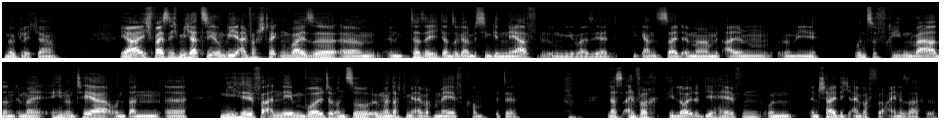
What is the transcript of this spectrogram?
Möglich, ja. Ja, ich weiß nicht, mich hat sie irgendwie einfach streckenweise ähm, in, tatsächlich dann sogar ein bisschen genervt irgendwie, weil sie halt die ganze Zeit immer mit allem irgendwie unzufrieden war, dann immer hin und her und dann äh, nie Hilfe annehmen wollte und so. Irgendwann dachte ich mir einfach, Maeve, komm, bitte. Lass einfach die Leute dir helfen und entscheide dich einfach für eine Sache.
